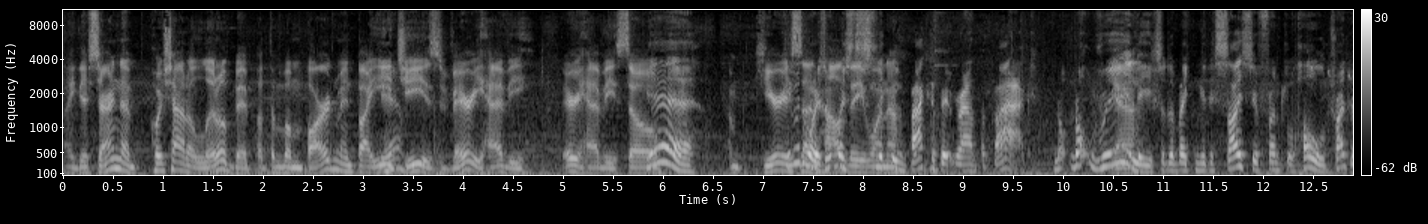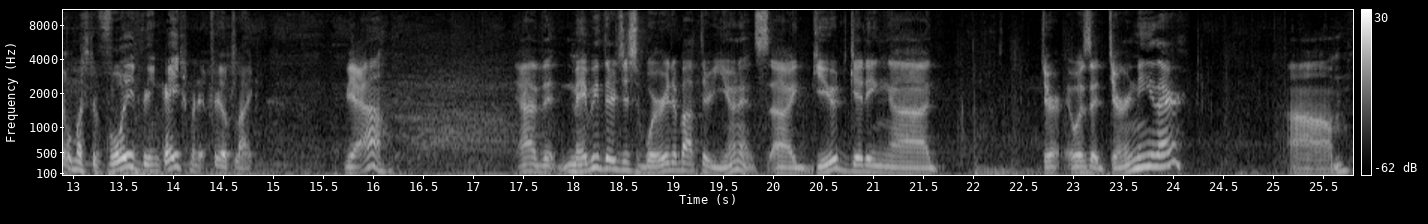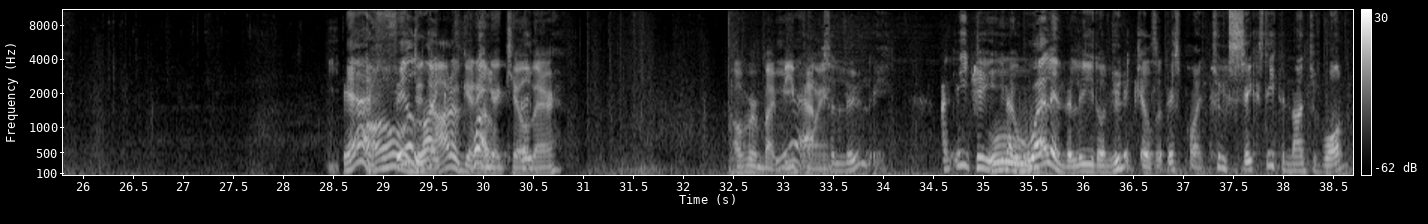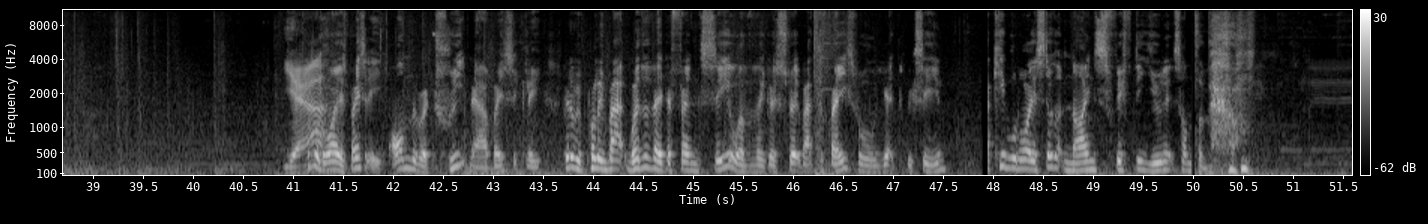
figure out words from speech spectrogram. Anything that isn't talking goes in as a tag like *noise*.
like they're starting to push out a little bit, but the bombardment by EG yeah. is very heavy, very heavy. So yeah, I'm curious on how they want to back a bit around the back. Not not really yeah. sort of making a decisive frontal hold, trying to almost avoid the engagement. It feels like. Yeah. Yeah, maybe they're just worried about their units. Uh, Gude getting uh, Dur- was it Durney there? Um. Yeah. Oh, feel Dodado like, getting well, a kill they... there. Over by yeah, B point. Absolutely. And EG, Ooh. you know, well in the lead on unit kills at this point, 260 to 91. Yeah. Otherwise, basically on the retreat now. Basically, going to be pulling back. Whether they defend C or whether they go straight back to base will yet to be seen. Keyboard Warriors still got 950 units on *laughs* the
